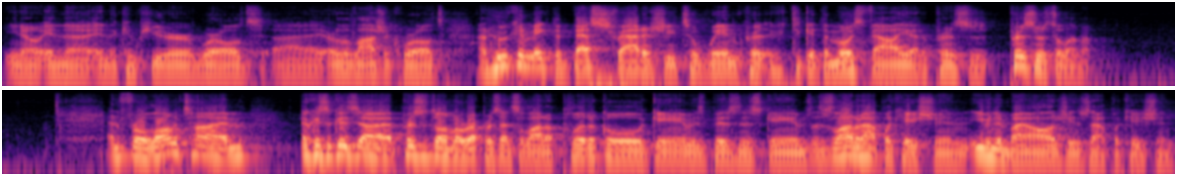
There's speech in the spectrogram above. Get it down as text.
you know, in the in the computer world uh, or the logic world, on who can make the best strategy to win to get the most value out of prisoner's, prisoner's dilemma. And for a long time, because because uh, Prisoner's Dilemma represents a lot of political games, business games. There's a lot of application, even in biology. There's application.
